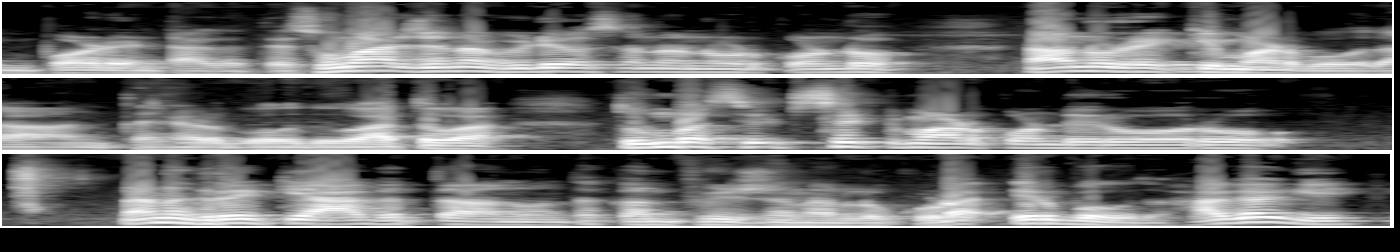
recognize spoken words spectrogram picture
ಇಂಪಾರ್ಟೆಂಟ್ ಆಗುತ್ತೆ. ಸುಮಾರು ಜನ ವಿಡಿಯೋಸನ್ನು ನೋಡಿಕೊಂಡು, ನಾನು ರೇಖಿ ಮಾಡ್ಬೋದಾ? ಅಂತ ಹೇಳ್ಬೋದು. ಅಥವಾ ತುಂಬ ಸಿಟ್ ಸಿಟ್ ಮಾಡ್ಕೊಂಡಿರುವವರು, ನನಗೆ ರೇಖೆ ಆಗುತ್ತಾ? ಅನ್ನುವಂಥ ಕನ್ಫ್ಯೂಷನಲ್ಲೂ ಕೂಡ ಇರಬಹುದು ಹಾಗಾಗಿ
